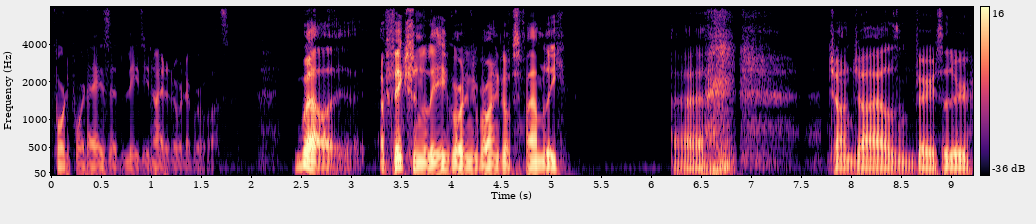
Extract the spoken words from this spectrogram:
44 days at Leeds United or whatever it was. Well, uh, fictionally, according to Brian Clough's family, uh, John Giles and various other.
